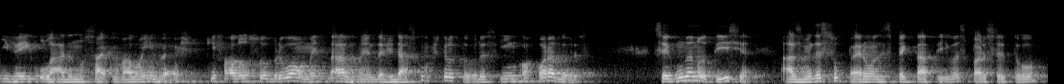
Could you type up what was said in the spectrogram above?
e veiculada no site Valor Invest, que falou sobre o aumento das vendas das construtoras e incorporadoras. Segundo a notícia, as vendas superam as expectativas para o setor.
